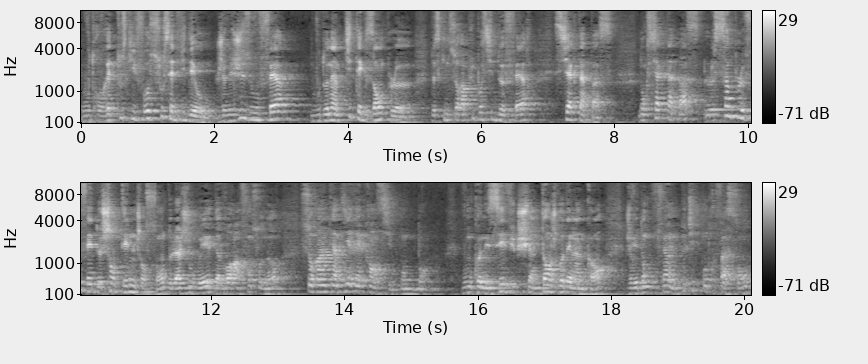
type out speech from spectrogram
Vous trouverez tout ce qu'il faut sous cette vidéo. Je vais juste vous faire, vous donner un petit exemple de ce qui ne sera plus possible de faire si ACTA passe. Donc si ACTA passe, le simple fait de chanter une chanson, de la jouer, d'avoir un fond sonore, sera interdit et répréhensible. Donc bon, vous me connaissez, vu que je suis un dangereux délinquant, je vais donc vous faire une petite contrefaçon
